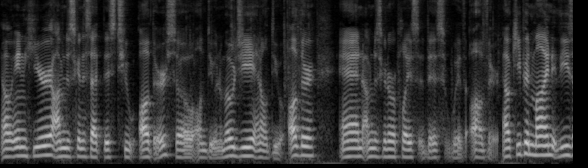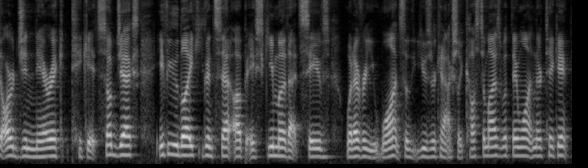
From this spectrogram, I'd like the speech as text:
Now in here, I'm just gonna set this to other. So I'll do an emoji and I'll do other and I'm just going to replace this with other. Now keep in mind these are generic ticket subjects. If you'd like you can set up a schema that saves whatever you want so the user can actually customize what they want in their ticket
